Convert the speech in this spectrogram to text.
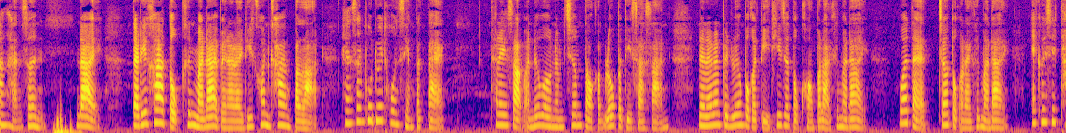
างๆฮันเซนได้ แต่ที่ข้าตกขึ้นมาได้เป็นอะไรที่ค่อนข้างประหลาด ฮันเซนพูดด้วยโทนเสียงแปลกๆ ทะเลสาบอันเดอร์เวิลด์นำเชื่อมต่อกับโลกปฏิสาสารดังนั้นมันเป็นเรื่องปกติที่จะตกของประหลาดขึ้นมาได้ ว่าแต่เจ้าตกอะไรขึ้นมาได้ เอ็กซ์ซิกถ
